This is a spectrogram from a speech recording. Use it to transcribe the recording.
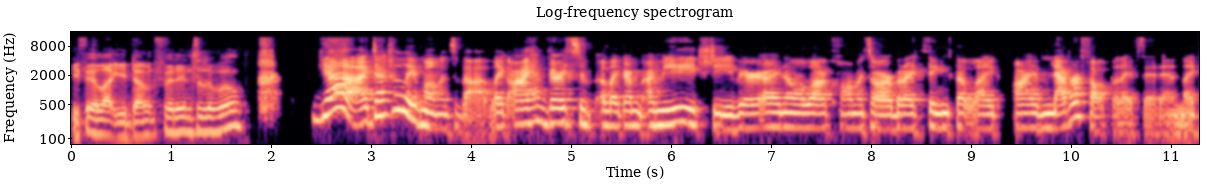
You feel like you don't fit into the world? Yeah, I definitely have moments of that. Like I have very like I'm I'm ADHD. Very I know a lot of comics are, but I think that like I've never felt that I fit in. Like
